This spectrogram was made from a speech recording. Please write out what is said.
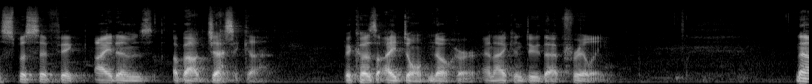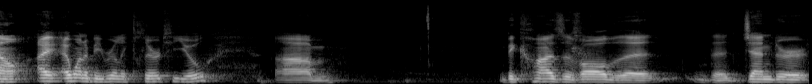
specific items about Jessica, because I don't know her, and I can do that freely. Now, I, I want to be really clear to you. Um, because of all the, the gender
